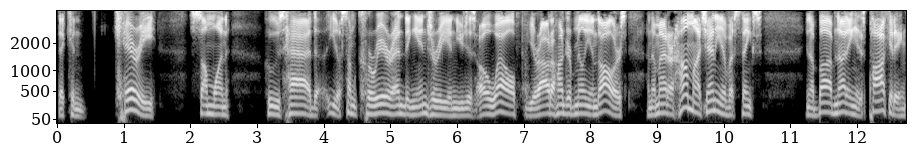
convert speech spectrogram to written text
that can carry someone who's had, you know, some career ending injury and you just, oh, well, you're out a hundred million dollars. And no matter how much any of us thinks, you know, Bob Nutting is pocketing,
